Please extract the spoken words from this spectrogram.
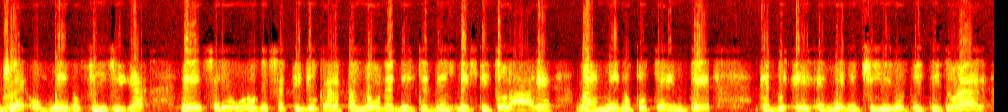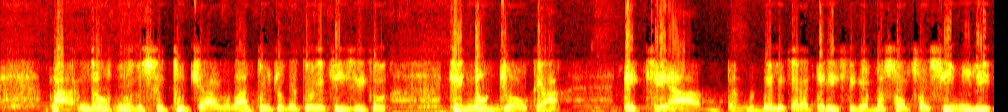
cioè o meno fisica, deve essere uno che sa più giocare a pallone del, del, del titolare, ma è meno potente e, meno incisivo del titolare. Ma no, se tu hai un altro giocatore fisico che non gioca e che ha delle caratteristiche abbastanza simili,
